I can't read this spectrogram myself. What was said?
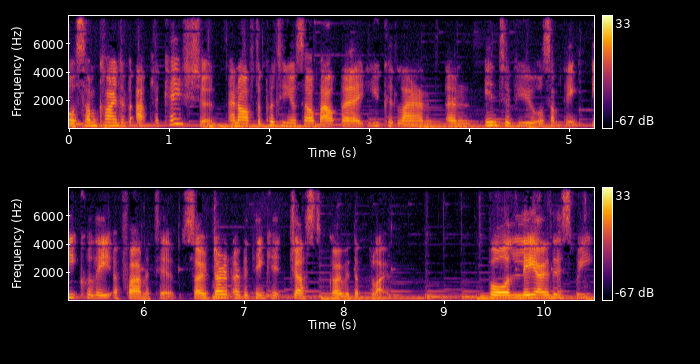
or some kind of application. And after putting yourself out there, you could land an interview or something equally affirmative. So don't overthink it, just go with the flow. For Leo this week,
